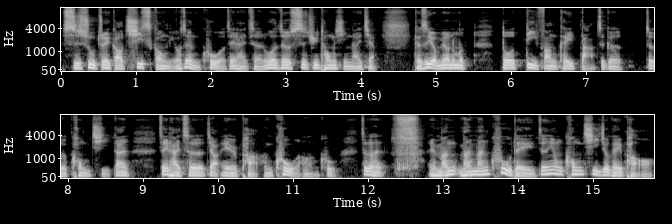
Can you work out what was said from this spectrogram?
时速最高七十公里，哦，这很酷哦，这台车。如果就市区通行来讲，可是有没有那么多地方可以打这个这个空气？但这台车叫 AirPod，很酷啊，很酷。这个很哎，蛮蛮蛮酷的，真用空气就可以跑哦。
